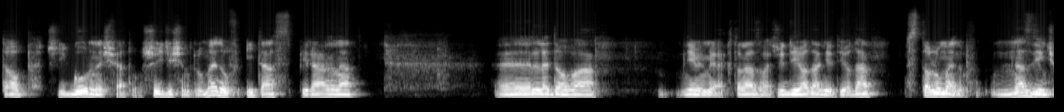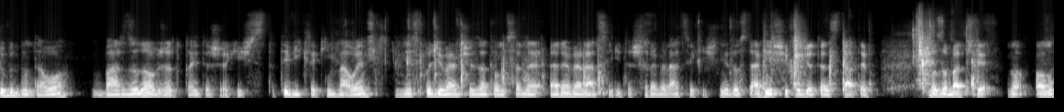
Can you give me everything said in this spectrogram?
Top, czyli górne światło 60 lumenów i ta spiralna e, LEDowa, nie wiem jak to nazwać, dioda, nie dioda, 100 lumenów. Na zdjęciu wyglądało bardzo dobrze. Tutaj też jakiś statywik taki mały. Nie spodziewałem się za tą cenę rewelacji i też rewelacji jakiejś nie dostałem, jeśli chodzi o ten statyw. Bo zobaczcie, no on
